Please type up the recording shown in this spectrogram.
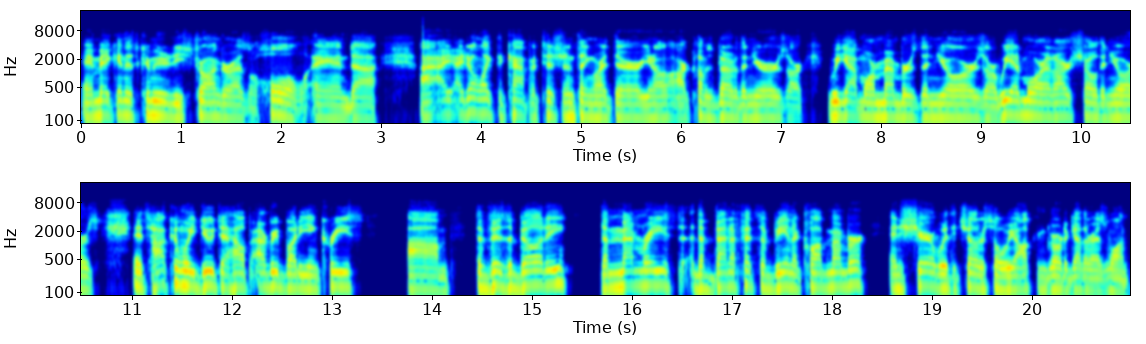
and making this community stronger as a whole. And uh, I, I don't like the competition thing right there. You know, our club's better than yours, or we got more members than yours, or we had more at our show than yours. It's how can we do to help everybody increase um, the visibility, the memories, the benefits of being a club member, and share it with each other so we all can grow together as one.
